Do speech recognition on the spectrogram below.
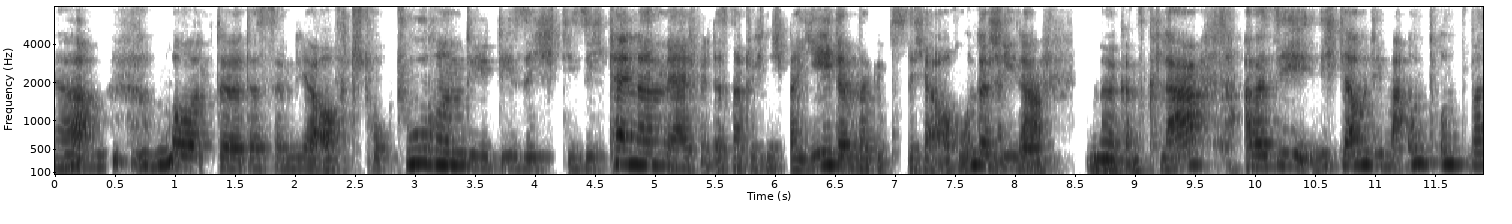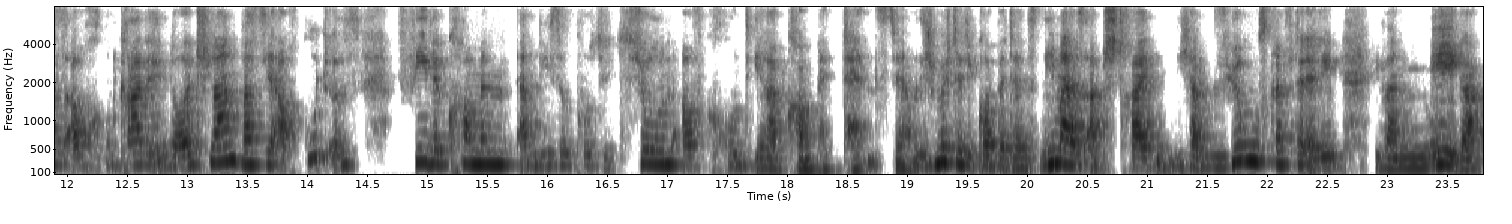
Ja, mhm. mhm. und äh, das sind ja oft Strukturen, die, die, sich, die sich kennen. Ja, ich will das natürlich nicht bei jedem, da gibt es sicher auch Unterschiede, ja, ne, mhm. ganz klar. Aber sie, ich glaube, die und, und was auch, und gerade in Deutschland, was ja auch gut ist, viele kommen an diese Position aufgrund ihrer Kompetenz. Ja, und ich möchte die Kompetenz niemals abstreiten. Ich habe mhm. Führungskräfte erlebt, die waren mega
